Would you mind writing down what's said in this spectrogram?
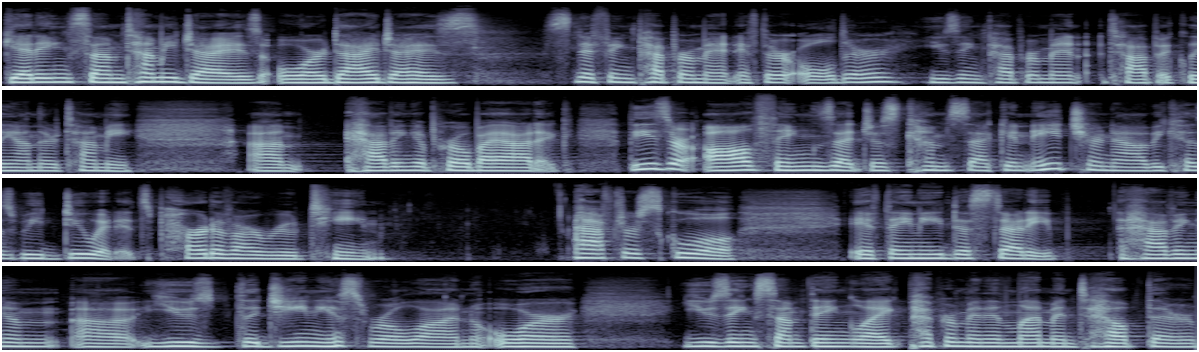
getting some TummyGize or DiGize, sniffing peppermint if they're older, using peppermint topically on their tummy, um, having a probiotic. These are all things that just come second nature now because we do it, it's part of our routine. After school, if they need to study, having them uh, use the GeneYus roll on or using something like peppermint and lemon to help their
